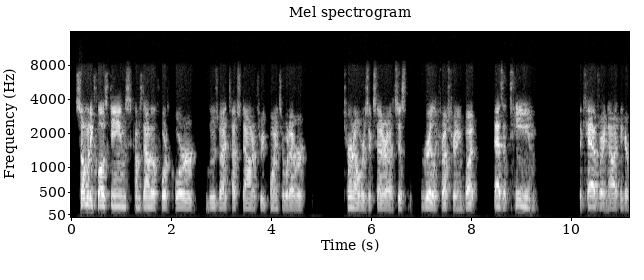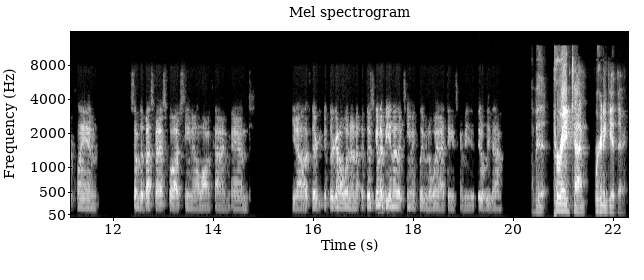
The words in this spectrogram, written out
So many close games comes down to the fourth quarter, lose by a touchdown or three points or whatever, turnovers, etc. It's just really frustrating. But as a team, the Cavs right now, I think, are playing some of the best basketball I've seen in a long time. And you know, if they're if they're going to win, if there's going to be another team in Cleveland to win, I think it's going to be it'll be them. I'll be the parade time. We're going to get there.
